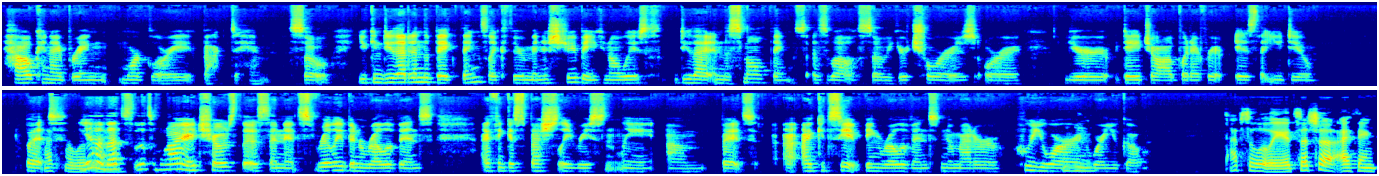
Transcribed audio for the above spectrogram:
how can i bring more glory back to him? So you can do that in the big things like through ministry but you can always do that in the small things as well. So your chores or your day job whatever it is that you do. But Absolutely. yeah that's that's why i chose this and it's really been relevant i think especially recently um, but I, could see it being relevant no matter who you are mm-hmm. and where you go. Absolutely. It's such a, I think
